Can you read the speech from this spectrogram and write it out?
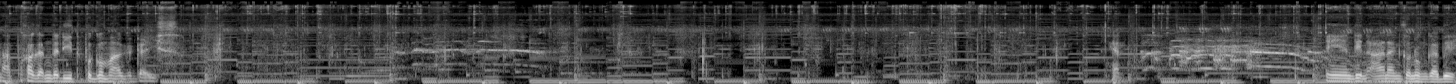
Napakaganda dito pag umaga guys. Yan. Ayan dinaanan ko nung gabi.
